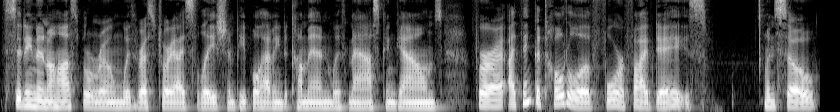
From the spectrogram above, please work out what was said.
sitting in a hospital room with respiratory isolation, people having to come in with masks and gowns for, I think, a total of four or five days. And so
